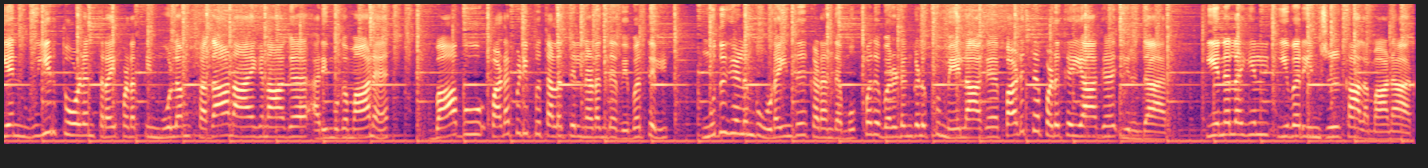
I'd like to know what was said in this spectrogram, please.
என் உயிர் தோழன் திரைப்படத்தின் மூலம் கதாநாயகனாக அறிமுகமான பாபு படப்பிடிப்பு தளத்தில் நடந்த விபத்தில் முதுகெலும்பு உடைந்து கடந்த முப்பது வருடங்களுக்கும் மேலாக படுத்த படுக்கையாக இருந்தார். இந்நிலையில் இவர் இன்று காலமானார்.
